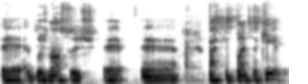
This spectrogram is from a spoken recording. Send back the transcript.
é, dos nossos é, é participantes aqui.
